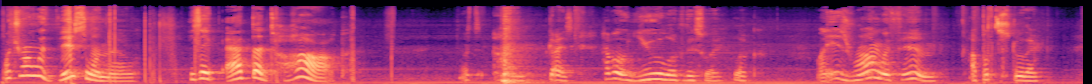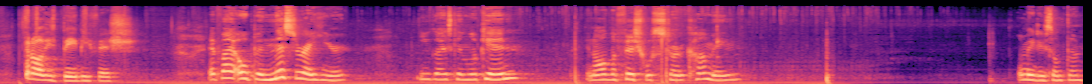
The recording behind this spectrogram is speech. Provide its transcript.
What's wrong with this one though? He's like at the top. Um, guys, how about you look this way? Look. What is wrong with him? I'll put the stool there. Look at all these baby fish. If I open this right here, you guys can look in and all the fish will start coming. Let me do something.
